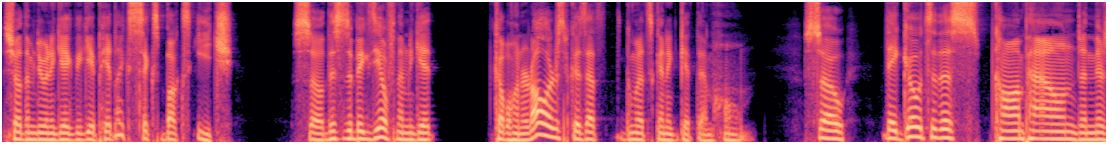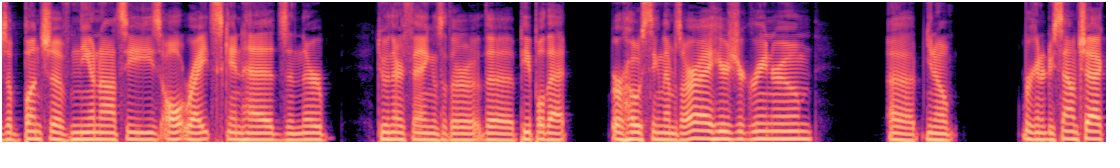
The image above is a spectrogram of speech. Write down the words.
show them doing a gig, they get paid like six bucks each. So this is a big deal for them to get a couple hundred dollars because that's what's gonna get them home. So they go to this compound and there's a bunch of neo Nazis, alt right skinheads, and they're doing their things. So the the people that are hosting them is all right. Here's your green room. Uh, you know, we're gonna do sound check.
